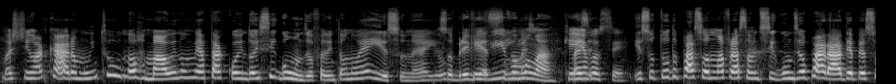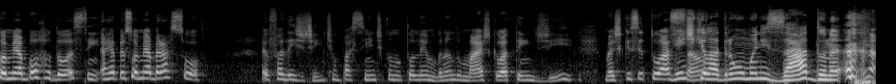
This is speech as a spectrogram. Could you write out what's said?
mas tinha uma cara muito normal e não me atacou em dois segundos. Eu falei, então não é isso, né? Eu Sobrevivi, assim, vamos mas- lá. Quem é você? Isso tudo passou numa fração de segundos, eu parada e a pessoa me abordou assim. Aí a pessoa me abraçou. Aí eu falei, gente, é um paciente que eu não tô lembrando mais que eu atendi, mas que situação. Gente, que ladrão humanizado, né? Não,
